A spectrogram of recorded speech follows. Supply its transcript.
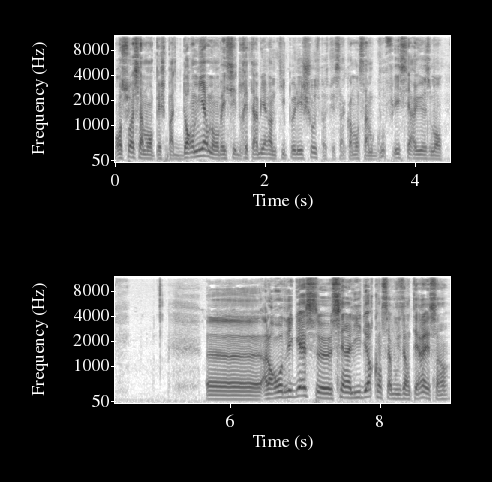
En soi ça m'empêche pas de dormir, mais on va essayer de rétablir un petit peu les choses parce que ça commence à me gonfler sérieusement. Euh, alors Rodriguez, euh, c'est un leader quand ça vous intéresse. Hein.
